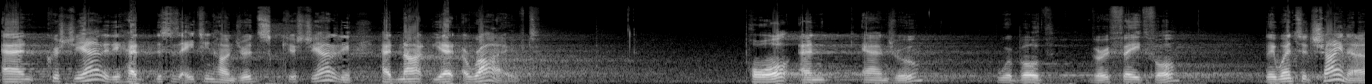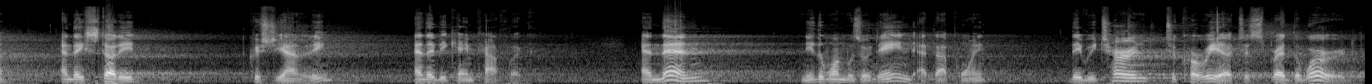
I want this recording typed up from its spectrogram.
and Christianity had, this is 1800s, Christianity had not yet arrived. Paul and Andrew were both very faithful. They went to China and they studied Christianity and they became Catholic. And then, neither one was ordained at that point, they returned to Korea to spread the word.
